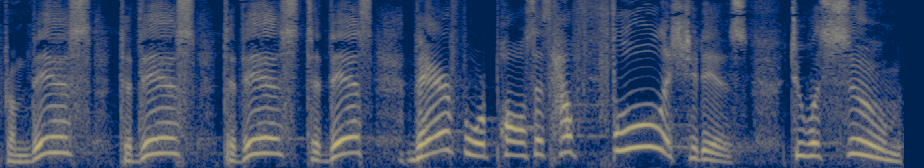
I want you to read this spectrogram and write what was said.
From this to this to this to this. Therefore, Paul says how foolish it is to assume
